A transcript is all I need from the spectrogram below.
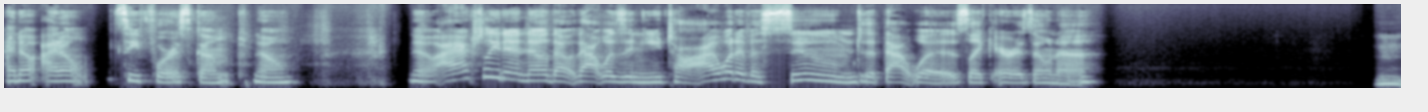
I don't I don't see Forrest Gump. No. No, I actually didn't know that that was in Utah. I would have assumed that that was like Arizona. Hmm.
